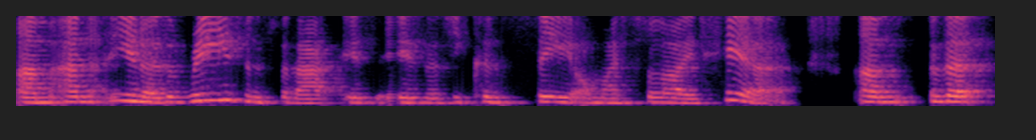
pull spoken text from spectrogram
Um, and, you know, the reason for that is, is, as you can see on my slide here, um, that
